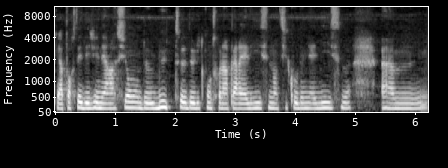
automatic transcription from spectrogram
qui a porté des générations de lutte, de lutte contre l'impérialisme, l'anticolonialisme euh,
